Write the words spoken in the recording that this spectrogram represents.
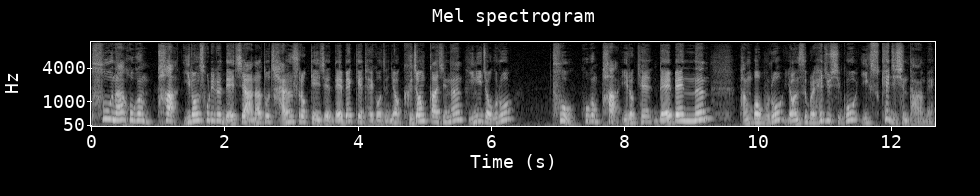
푸나 혹은 파 이런 소리를 내지 않아도 자연스럽게 이제 내뱉게 되거든요. 그 전까지는 인위적으로 푸 혹은 파 이렇게 내뱉는 방법으로 연습을 해주시고 익숙해지신 다음에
